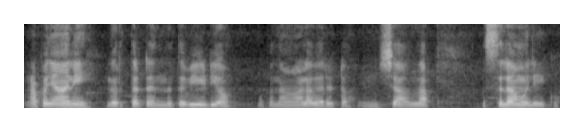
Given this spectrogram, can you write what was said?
അപ്പോൾ ഞാനേ നിർത്തട്ടെ ഇന്നത്തെ വീഡിയോ. അപ്പോൾ നാളെ വരട്ടോ. ഇൻഷാ അല്ലാ അസ്സലാമു അലൈക്കും.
